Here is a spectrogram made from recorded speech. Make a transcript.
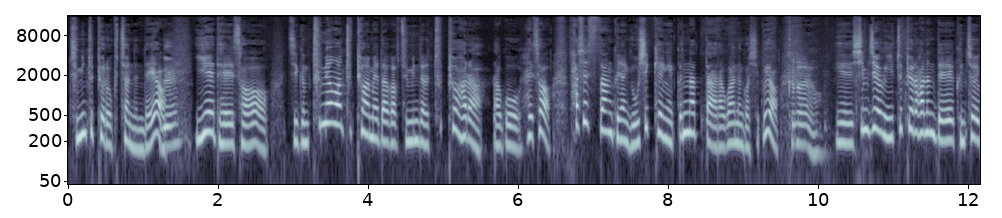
주민 투표로 붙였는데요. 네. 이에 대해서 지금 투명한 투표함에다가 주민들을 투표하라라고 해서 사실상 그냥 요식행에 끝났다라고 하는 것이고요. 그래요. 예, 심지어 이 투표를 하는데 근처에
